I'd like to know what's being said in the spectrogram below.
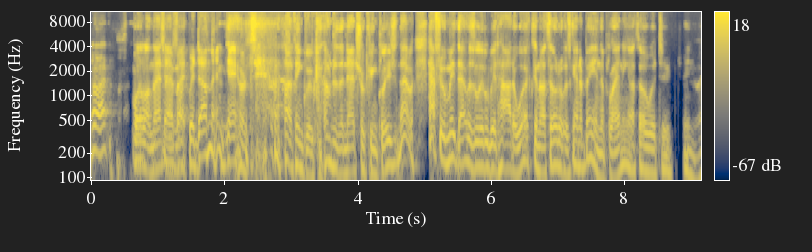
All right. Well, well on that note, like we're done then. Yeah, I think we've come to the natural conclusion. That I have to admit that was a little bit harder work than I thought it was going to be in the planning. I thought we'd do anyway.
